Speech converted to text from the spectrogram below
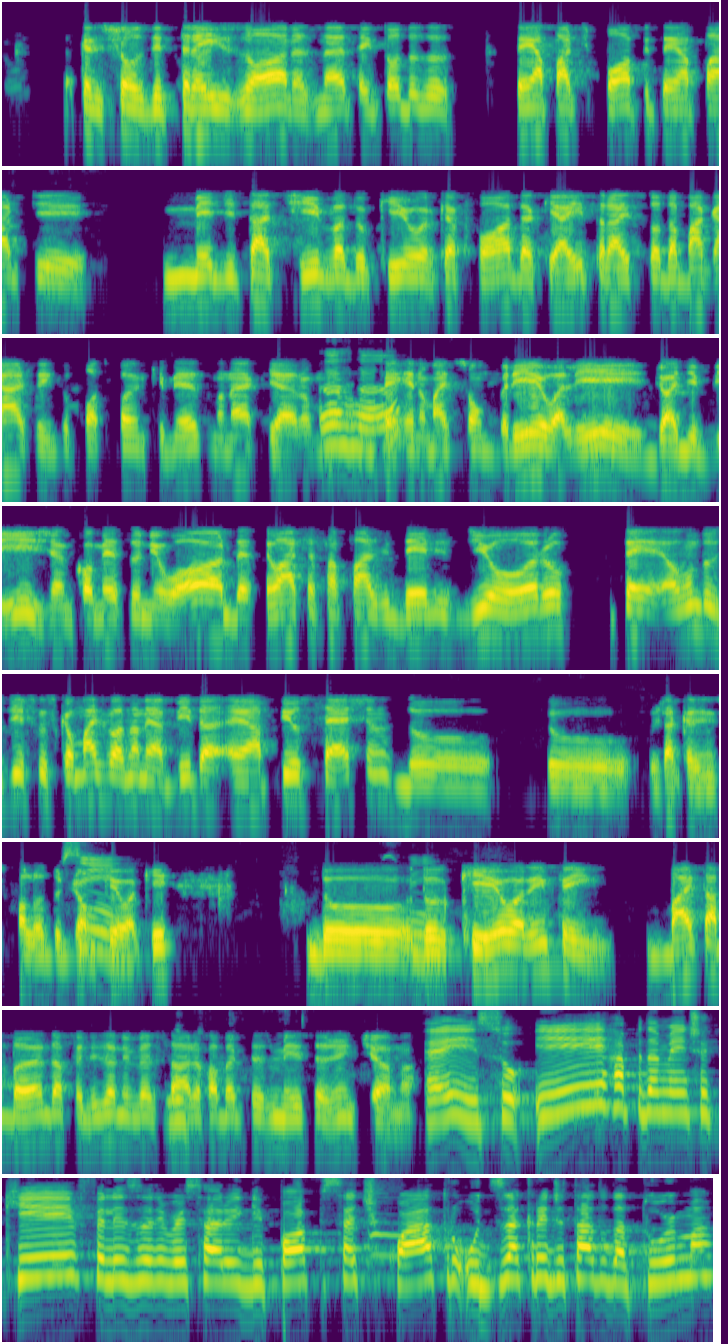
aqueles shows de três horas, né, tem todos os, tem a parte pop, tem a parte meditativa do Cure, que é foda, que aí traz toda a bagagem do pós-punk mesmo, né, que era um, uhum. um, terreno mais sombrio ali, Joy Division, começo do New Order, eu acho essa fase deles de ouro, um dos discos que eu mais gosto na minha vida é a Peel Sessions, do do. Já que a gente falou do John Kill aqui, do, do Kill, enfim. Baita banda, feliz aniversário, Robert Smith, a gente ama. É isso. E rapidamente aqui, feliz aniversário Iggy Pop 74, o desacreditado da turma.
